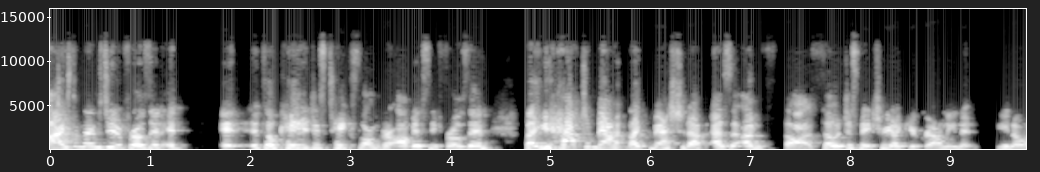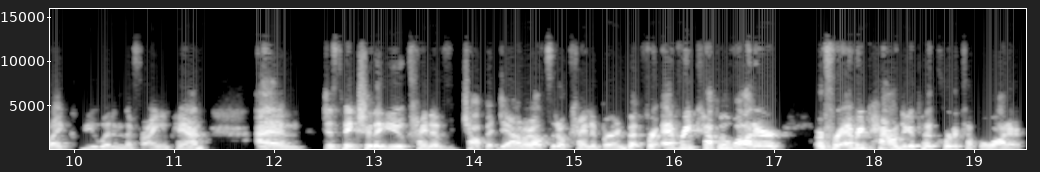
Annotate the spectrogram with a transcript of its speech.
I sometimes do it frozen. It, it it's okay. It just takes longer, obviously frozen, but you have to ma- like mash it up as it unthawed. So just make sure like you're grounding it, you know, like you would in the frying pan. Um, just make sure that you kind of chop it down or else it'll kind of burn. But for every cup of water or for every pound, you can put a quarter cup of water.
